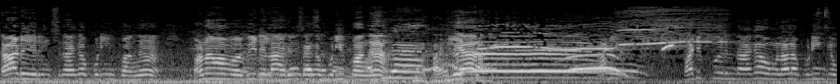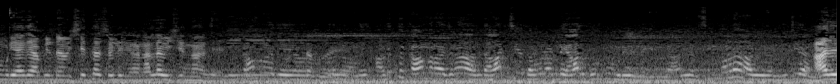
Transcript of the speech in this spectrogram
காடு இருந்துச்சுனாக்க புடிங்கிப்பாங்க. பணம் வீடு எல்லாம் இருந்துச்சாங்க புடிப்பாங்க இல்லையா? படி- படிப்பு இருந்தாக உங்களால புடிங்க முடியாது அப்படின்ற விஷயத்த சொல்லிருக்காங்க நல்ல விஷயம் தான் அது. அடுத்த காமராஜரா அந்த ஆட்சியை தமிழ்நாட்டுல யார் கொடுக்க விஜய்? அது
